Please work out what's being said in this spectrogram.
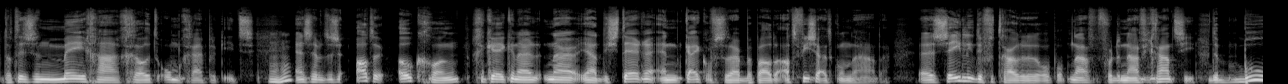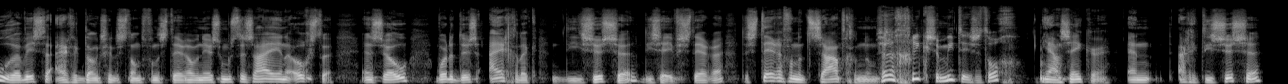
Dat is een mega groot, onbegrijpelijk iets. Mhm. En ze hebben dus altijd ook gewoon gekeken naar, naar ja, die sterren en kijken of ze daar bepaalde adviezen uit konden halen. Eh zeelieden vertrouwden erop op voor de navigatie. De boeren wisten eigenlijk dankzij de stand van de sterren wanneer ze moesten zaaien en oogsten. En zo worden dus eigenlijk die zussen, die zeven sterren, de sterren van het zaad genoemd. Het is een Griekse mythe, is het toch? Ja, zeker. En eigenlijk die zussen,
